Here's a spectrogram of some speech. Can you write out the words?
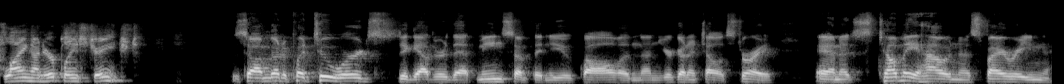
flying on airplanes changed. So I'm going to put two words together that mean something to you, Paul, and then you're going to tell a story. And it's tell me how an aspiring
